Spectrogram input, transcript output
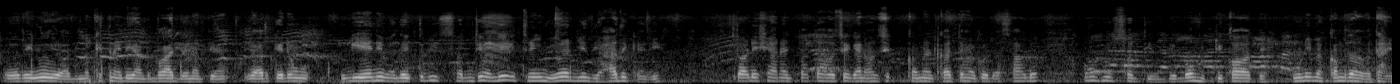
रिव्यू यार मैं कितने तो बाद देना पिया। यार कह रहा ये नहीं मैं इतनी सर्दी होगी, इतनी व्यूअर जी हद कह रही थोड़े पता हो सके ना, उसे कमेंट करते हैं, कोई दसा दो। बहुत सर्दी होगी बहुत टिकात उन्हीं में कम दा बताई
